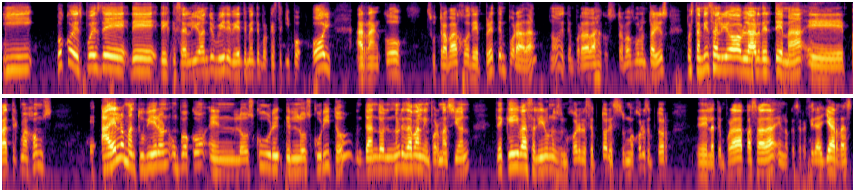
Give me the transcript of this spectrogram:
Y poco después de, que salió Andy Reid, evidentemente porque este equipo hoy arrancó su trabajo de pretemporada, ¿no? De temporada baja con sus trabajos voluntarios, pues también salió a hablar del tema eh, Patrick Mahomes. Eh, a él lo mantuvieron un poco en lo, oscuro, en lo oscurito, dando, no le daban la información de que iba a salir uno de sus mejores receptores, su mejor receptor de la temporada pasada en lo que se refiere a yardas,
